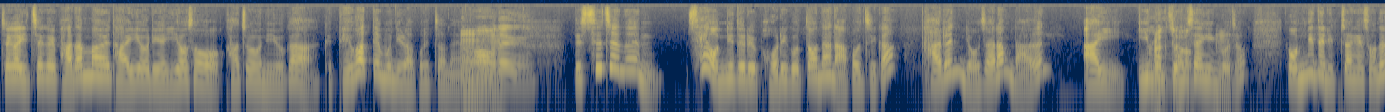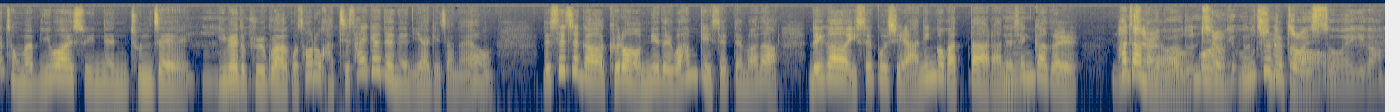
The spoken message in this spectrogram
제가 이 책을 바닷마을 다이어리에 이어서 가져온 이유가 그 대화 때문이라고 했잖아요. 음. 어, 네. 근데 스즈는 새 언니들을 버리고 떠난 아버지가 다른 여자랑 낳은 아이, 이복 그렇죠. 동생인 음. 거죠. 언니들 입장에서는 정말 미워할 수 있는 존재임에도 불구하고 서로 같이 살게 되는 이야기잖아요. 근데 스즈가 그런 언니들과 함께 있을 때마다 내가 있을 곳이 아닌 것 같다라는 음. 생각을 하잖아요. 봐요. 눈치를 어, 이렇게 보고 눈치를 들어 봐. 있어, 애기가.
